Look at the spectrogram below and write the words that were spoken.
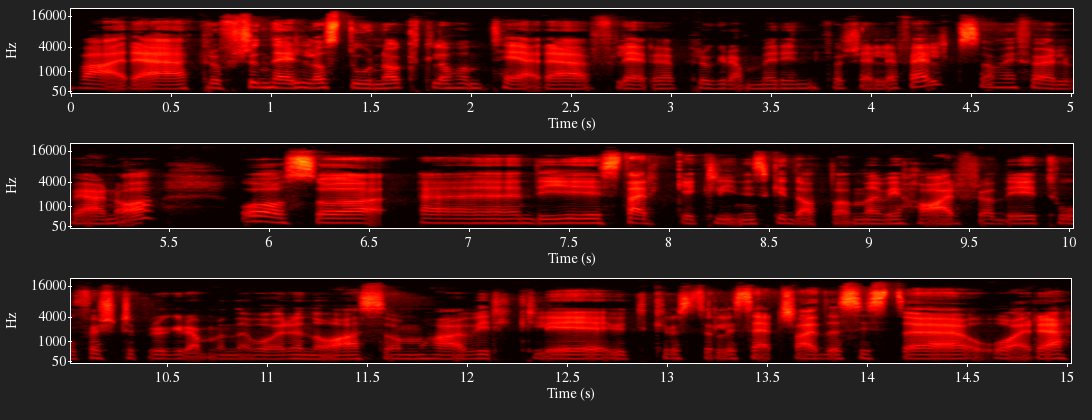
være profesjonell og stor nok til å håndtere flere programmer innen forskjellige felt, som vi føler vi er nå. Og også eh, de sterke kliniske dataene vi har fra de to første programmene våre nå, som har virkelig utkrystallisert seg det siste året.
